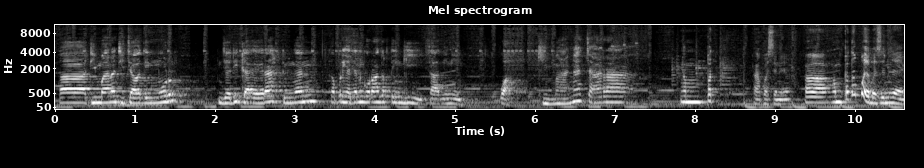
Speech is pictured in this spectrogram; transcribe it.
eh, di mana di Jawa Timur menjadi daerah dengan keprihatinan corona tertinggi saat ini. Wah, gimana cara ngempet apa bahasa ini? Eh, ngempet apa ya bahasa ini? Eh,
